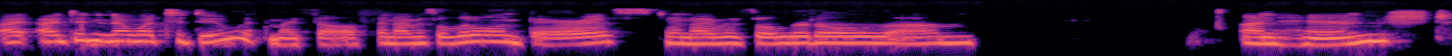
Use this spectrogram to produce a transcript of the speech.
I, I, didn't know what to do with myself. And I was a little embarrassed and I was a little um, unhinged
